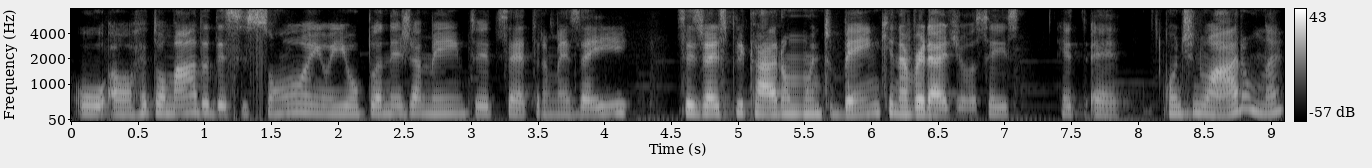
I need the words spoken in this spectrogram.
o, a retomada desse sonho e o planejamento, etc. Mas aí vocês já explicaram muito bem que, na verdade, vocês é, continuaram, né?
